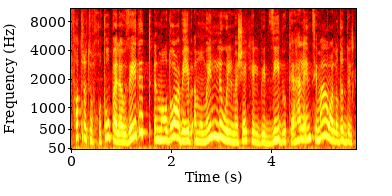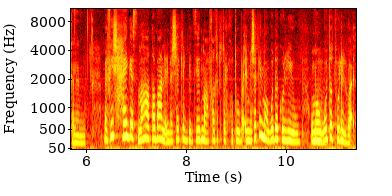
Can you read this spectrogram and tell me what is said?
فترة الخطوبة لو زادت الموضوع بيبقى ممل والمشاكل بتزيد. وك... هل أنت مع ولا ضد الكلام ده؟ مفيش حاجة اسمها طبعا المشاكل بتزيد مع فترة الخطوبة. المشاكل موجودة كل يوم وموجودة طول الوقت.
